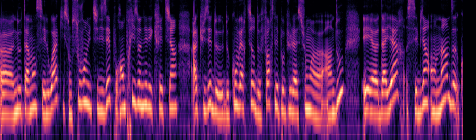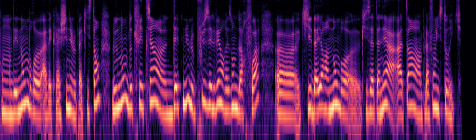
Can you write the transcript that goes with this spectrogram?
notamment ces lois qui sont souvent utilisées pour emprisonner les chrétiens accusés de convertir de force les populations hindoues. Et d'ailleurs, c'est bien en Inde qu'on dénombre, avec la Chine et le Pakistan, le nombre de chrétiens détenus le plus élevé en raison de leur foi, qui est d'ailleurs un nombre qui cette année a atteint un plafond historique.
